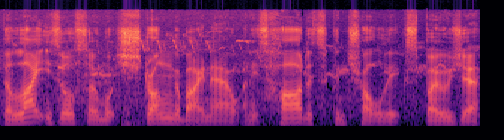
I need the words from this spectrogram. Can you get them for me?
The light is also much stronger by now and it's harder to control the exposure.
